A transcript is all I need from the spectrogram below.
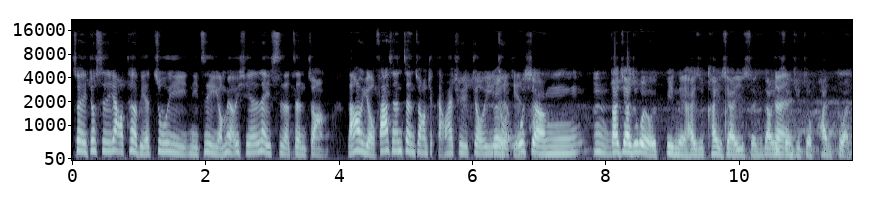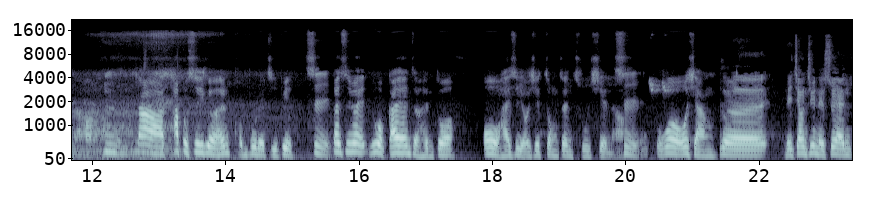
所以就是要特别注意你自己有没有一些类似的症状，然后有发生症状就赶快去就医做检查。我想，嗯，大家如果有病呢，还是看一下医生，让医生去做判断的哈。嗯，那它不是一个很恐怖的疾病，是，但是因为如果感染者很多。哦，还是有一些重症出现啊。是，不过我想这个梅将军呢，虽然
